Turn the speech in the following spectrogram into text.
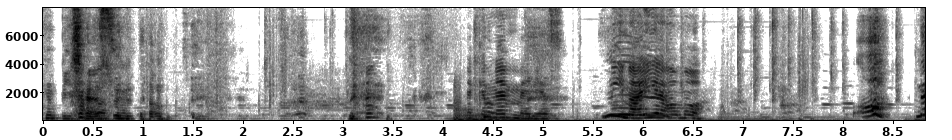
Picsán szültem. Nekem nem megy ez. Mi már ilyen a ma? Oh, ne!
